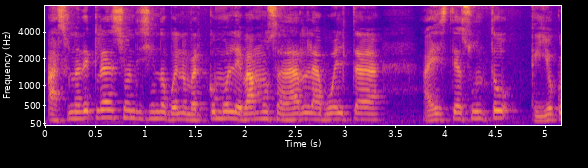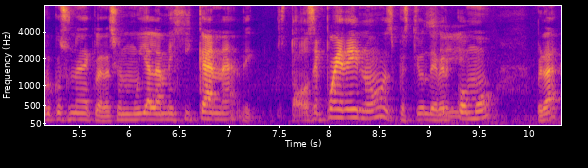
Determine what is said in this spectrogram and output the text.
hace una declaración diciendo, bueno, a ver cómo le vamos a dar la vuelta a este asunto, que yo creo que es una declaración muy a la mexicana, de pues, todo se puede, ¿no? Es cuestión de ver cómo, ¿verdad?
